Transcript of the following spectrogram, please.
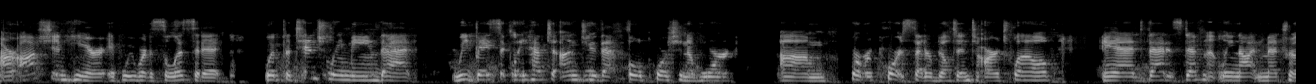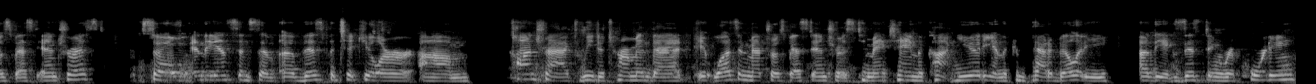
our option here, if we were to solicit it, would potentially mean that we basically have to undo that full portion of work um, for reports that are built into R12. And that is definitely not in Metro's best interest. So in the instance of, of this particular um, contract, we determined that it was in Metro's best interest to maintain the continuity and the compatibility of the existing reporting.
